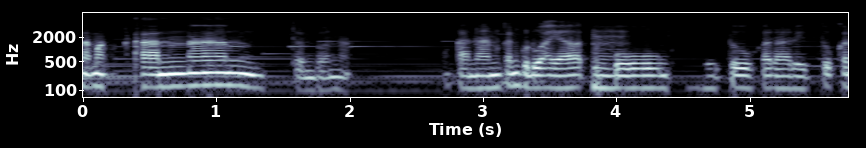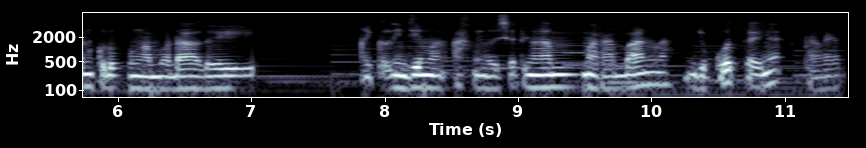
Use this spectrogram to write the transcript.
nah makanan contohnya makanan kan kudu aya tepung itu kadar itu kan kudu ngamodal deui. Ai kelinci mah ah nggak bisa tinggal maraban lah jukut kayaknya pelet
